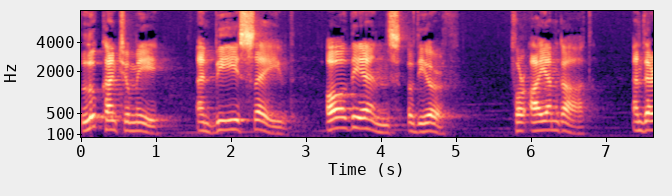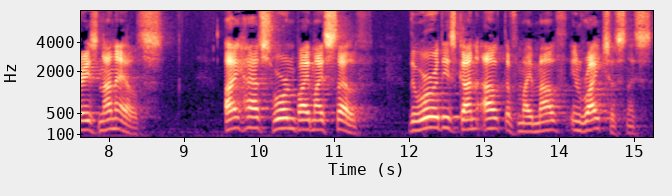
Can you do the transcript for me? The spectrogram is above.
Look unto me and be saved, all the ends of the earth, for I am God, and there is none else. I have sworn by myself, the word is gone out of my mouth in righteousness,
